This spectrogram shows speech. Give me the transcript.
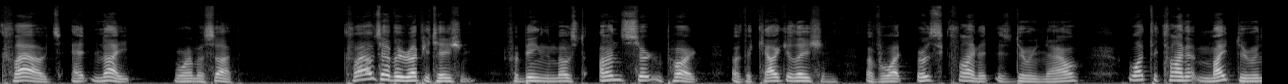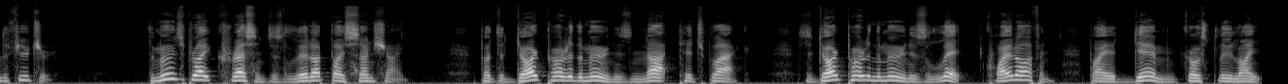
Clouds at night warm us up. Clouds have a reputation for being the most uncertain part of the calculation of what Earth's climate is doing now, what the climate might do in the future. The moon's bright crescent is lit up by sunshine, but the dark part of the moon is not pitch black. The dark part of the moon is lit, quite often, by a dim, ghostly light.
